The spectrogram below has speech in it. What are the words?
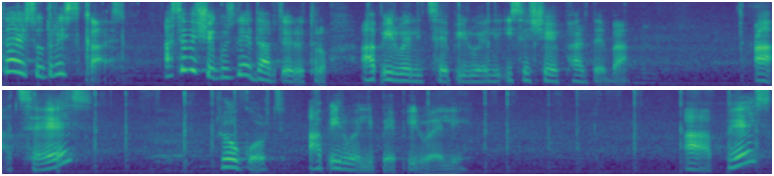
და ეს უდრის K-ს. ასევე შეგვიძლია დავწეროთ, რომ A პირველი C პირველი ისე შეეფარდება AC-ს, როგორც A პირველი B პირველი AB-ს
